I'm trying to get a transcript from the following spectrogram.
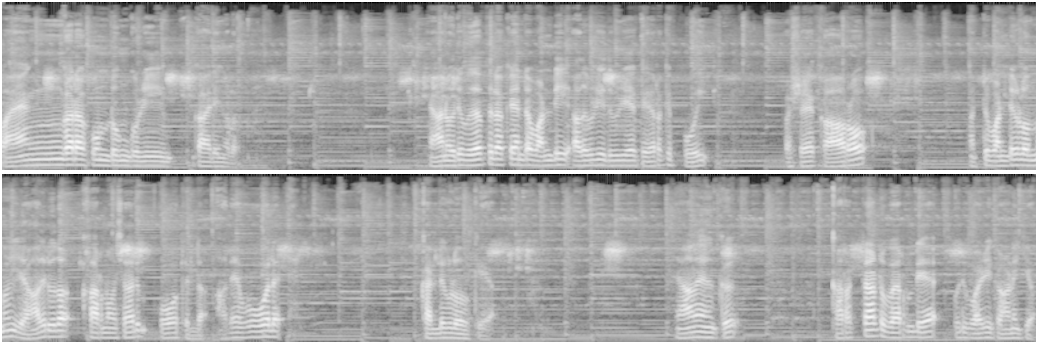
ഭയങ്കര കുണ്ടും കുഴിയും കാര്യങ്ങൾ ഞാനൊരു വിധത്തിലൊക്കെ എന്റെ വണ്ടി അതുവഴി ഇതുവഴിയൊക്കെ ഇറക്കിപ്പോയി. പക്ഷേ കാറോ മറ്റു വണ്ടികളൊന്നും യാതൊരുവിധ കാരണവശാലും പോകത്തില്ല. അതേപോലെ കല്ലുകളുമൊക്കെയാണ് ഞാൻ നിങ്ങൾക്ക് കറക്റ്റായിട്ട് വരേണ്ട ഒരു വഴി കാണിക്കാം.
